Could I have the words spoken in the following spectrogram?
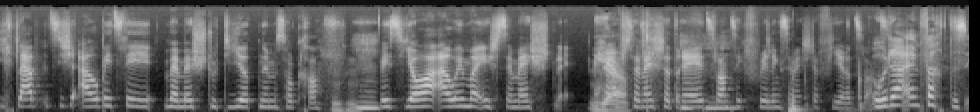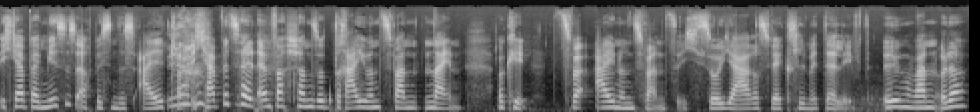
Ich glaube, es ist auch ein bisschen, wenn man studiert, nicht mehr so krass. Mhm. Weil das Jahr auch immer ist Semester, Ja. Herbstsemester 23, Frühlingssemester 24. Oder einfach, das, ich glaube, bei mir ist es auch ein bisschen das Alter. Ja. Ich habe jetzt halt einfach schon so 23, nein, okay, zwar 21, so Jahreswechsel miterlebt. Irgendwann, oder?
